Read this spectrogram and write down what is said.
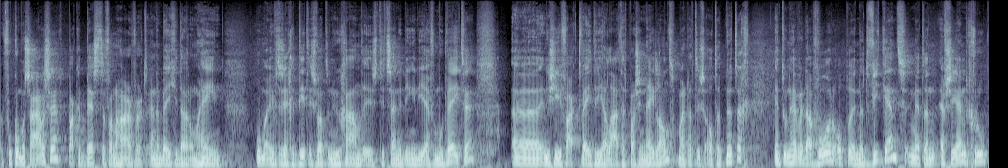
voor commissarissen. Pak het beste van Harvard en een beetje daaromheen. Om even te zeggen, dit is wat er nu gaande is. Dit zijn de dingen die je even moet weten. Eh, en die zie je vaak twee, drie jaar later pas in Nederland. Maar dat is altijd nuttig. En toen hebben we daarvoor op in het weekend met een FCN-groep...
